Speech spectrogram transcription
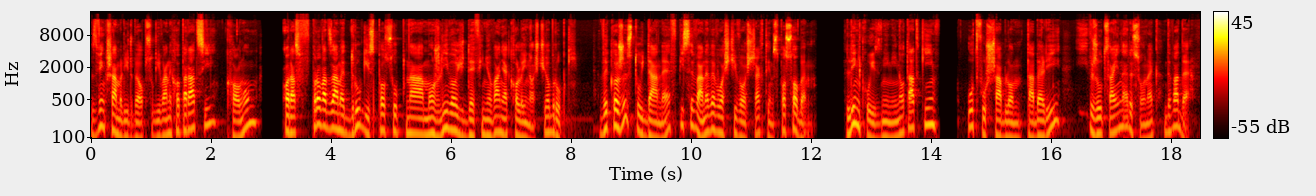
Zwiększamy liczbę obsługiwanych operacji, kolumn oraz wprowadzamy drugi sposób na możliwość definiowania kolejności obróbki. Wykorzystuj dane wpisywane we właściwościach tym sposobem. Linkuj z nimi notatki, utwórz szablon tabeli i wrzucaj na rysunek 2D.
